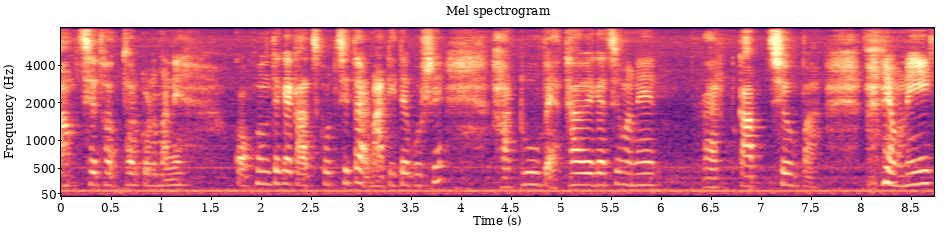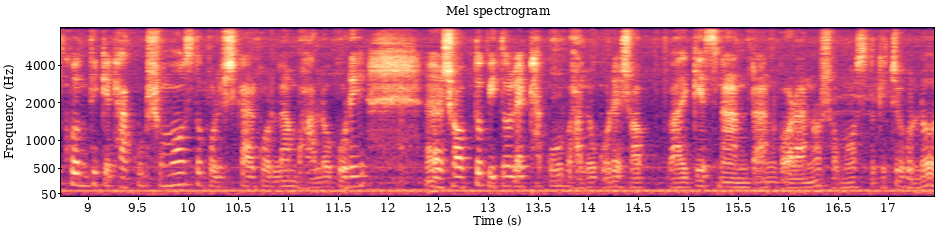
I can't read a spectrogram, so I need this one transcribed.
কাঁপছে থরথর করে মানে কখন থেকে কাজ করছি তো আর মাটিতে বসে হাঁটু ব্যথা হয়ে গেছে মানে আর কাঁপছেও পা। মানে অনেকক্ষণ থেকে ঠাকুর সমস্ত পরিষ্কার করলাম, ভালো করে সব তো পিতলের ঠাকুর, ভালো করে সবাইকে স্নান টান করানো সমস্ত কিছু হলো।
